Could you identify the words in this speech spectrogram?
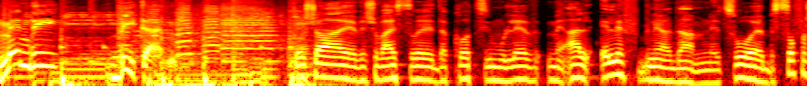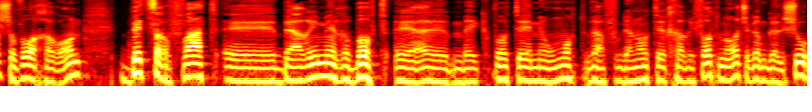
מנדי ביטן תשע אה, ושבע עשרה דקות, שימו לב, מעל אלף בני אדם נעצרו אה, בסוף השבוע האחרון בצרפת, אה, בערים רבות, בעקבות מהומות והפגנות חריפות מאוד, שגם גלשו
